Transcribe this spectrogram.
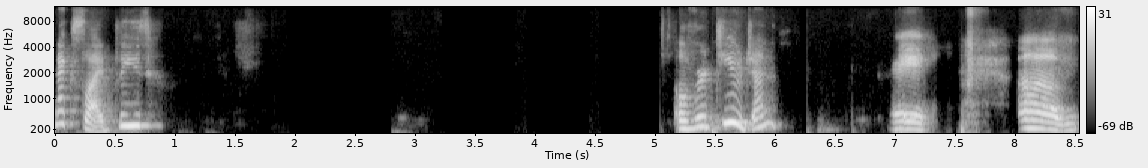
Next slide, please. Over to you, Jen. Great. Um,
